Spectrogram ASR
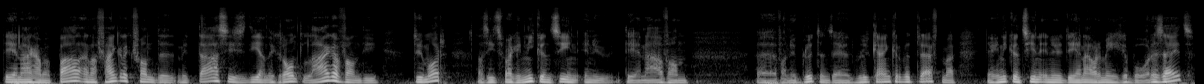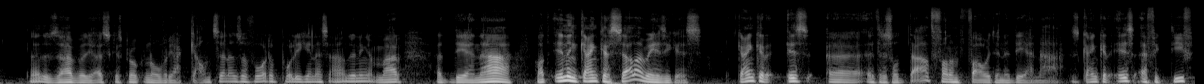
DNA gaan bepalen. En afhankelijk van de mutaties die aan de grond lagen van die tumor, dat is iets wat je niet kunt zien in je DNA van, uh, van je bloed, tenzij het bloedkanker betreft, maar dat je niet kunt zien in je DNA waarmee je geboren bent. dus daar hebben we juist gesproken over ja, kansen enzovoort, de polygenese aandoeningen. Maar het DNA wat in een kankercel aanwezig is, kanker is uh, het resultaat van een fout in het DNA. Dus kanker is effectief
